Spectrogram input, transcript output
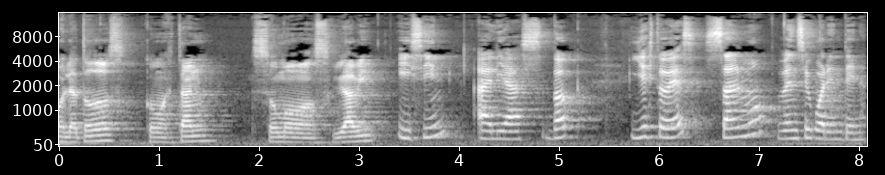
Hola a todos, ¿cómo están? Somos Gaby y Sin, alias Doc, y esto es Salmo Vence Cuarentena.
